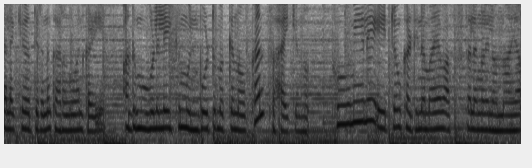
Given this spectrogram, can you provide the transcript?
തലയ്ക്കകത്തിരുന്ന് കറങ്ങുവാൻ കഴിയും. അത് മുകളിലേക്കും മുൻപോട്ടുമൊക്കെ നോക്കാൻ സഹായിക്കുന്നു. ഭൂമിയിലെ ഏറ്റവും കഠിനമായ വാസസ്ഥലങ്ങളിലൊന്നായ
